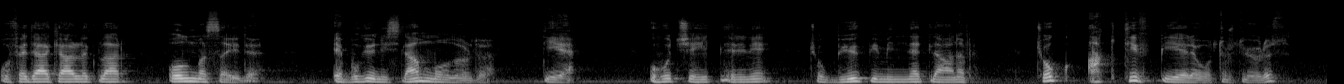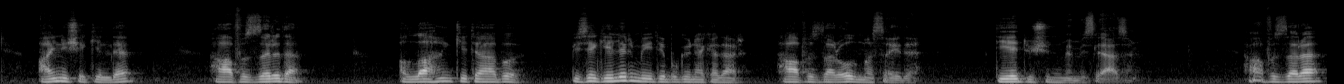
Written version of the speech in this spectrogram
o fedakarlıklar olmasaydı, e bugün İslam mı olurdu diye Uhud şehitlerini çok büyük bir minnetle anıp çok aktif bir yere oturtuyoruz. Aynı şekilde hafızları da Allah'ın kitabı bize gelir miydi bugüne kadar hafızlar olmasaydı diye düşünmemiz lazım. Hafızlara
